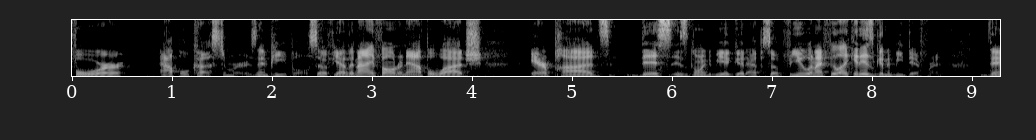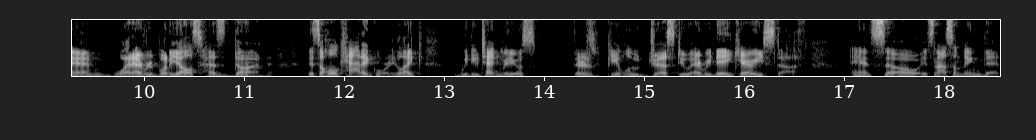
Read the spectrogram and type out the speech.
for Apple customers and people. So if you have an iPhone, an Apple Watch, AirPods, this is going to be a good episode for you. And I feel like it is going to be different than what everybody else has done. It's a whole category. Like we do tech videos, there's people who just do everyday carry stuff. And so it's not something that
